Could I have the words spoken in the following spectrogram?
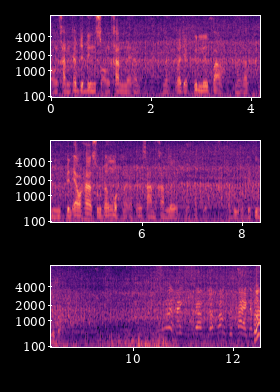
2 คันครับจะดึง 2 คันนะครับนะว่าจะขึ้นหรือเปล่านะครับมีเป็น L50 ทั้งหมดนะครับทั้ง 3 คันเลยนะครับมาดูครับจะขึ้นหรือเปล่าโอ้ยให้ดำแล้วฟังสุดท้ายจะมา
